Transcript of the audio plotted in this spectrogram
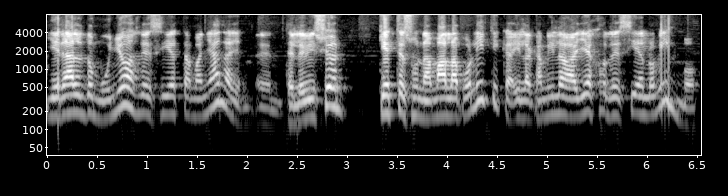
y Heraldo Muñoz decía esta mañana en, televisión que esta es una mala política y la Camila Vallejo decía lo mismo.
